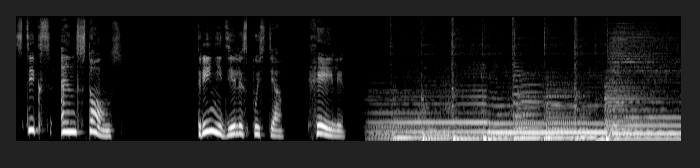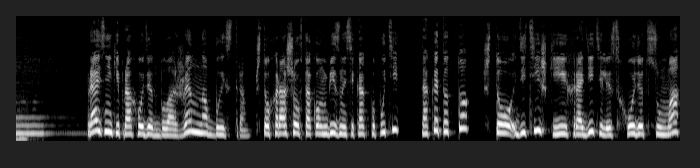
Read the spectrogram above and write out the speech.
Sticks and Stones. Три недели спустя. Хейли. Праздники проходят блаженно быстро. Что хорошо в таком бизнесе, как по пути, так это то, что детишки и их родители сходят с ума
